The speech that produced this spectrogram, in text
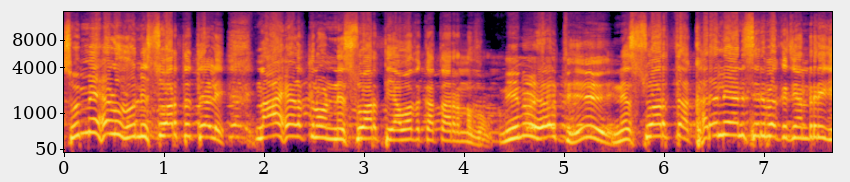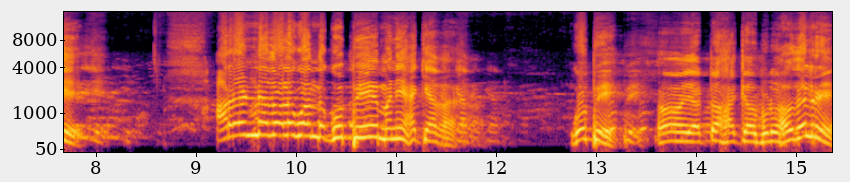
ಸುಮ್ಮನೆ ಹೇಳುದು ನಿಸ್ವಾರ್ಥ ಅಂತ ಹೇಳಿ. ನಾ ಹೇಳ್ತೀನಿ ನೋಡಿ ನಿಸ್ವಾರ್ಥ ಯಾವ್ದು ಕತಾರ ಅನ್ನೋದು? ನೀನು ಹೇಳ್ತಿ. ನಿಸ್ವಾರ್ಥ ಖರೇನೆ ಅನಿಸಿರ್ಬೇಕು ಜನರಿಗೆ. ಅರಣ್ಯದೊಳಗೆ ಒಂದು ಗುಬ್ಬಿ ಮನಿ ಹಾಕ್ಯದ. ಗುಬ್ಬಿ? ಹಾ ಎಷ್ಟೋ ಹಾಕ್ಯಾವ ಬಿಡು. ಹೌದಲ್ರಿ?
